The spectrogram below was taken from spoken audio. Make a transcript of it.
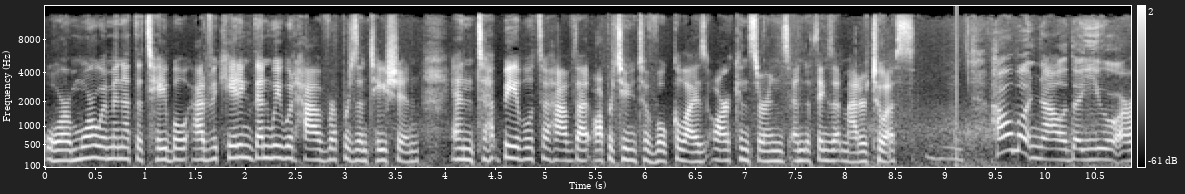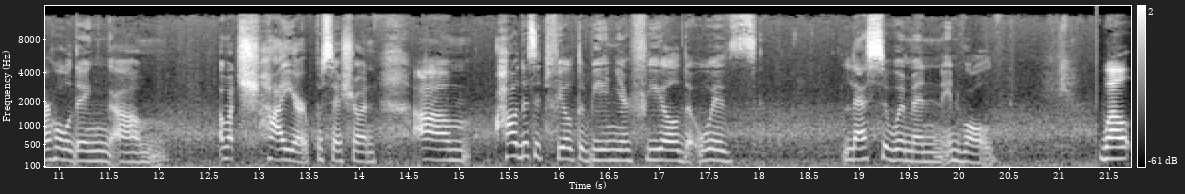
or more women at the table advocating, then we would have representation and to be able to have that opportunity to vocalize our concerns and the things that matter to us. Mm-hmm. How about now that you are holding um, a much higher position? Um, how does it feel to be in your field with less women involved? Well,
